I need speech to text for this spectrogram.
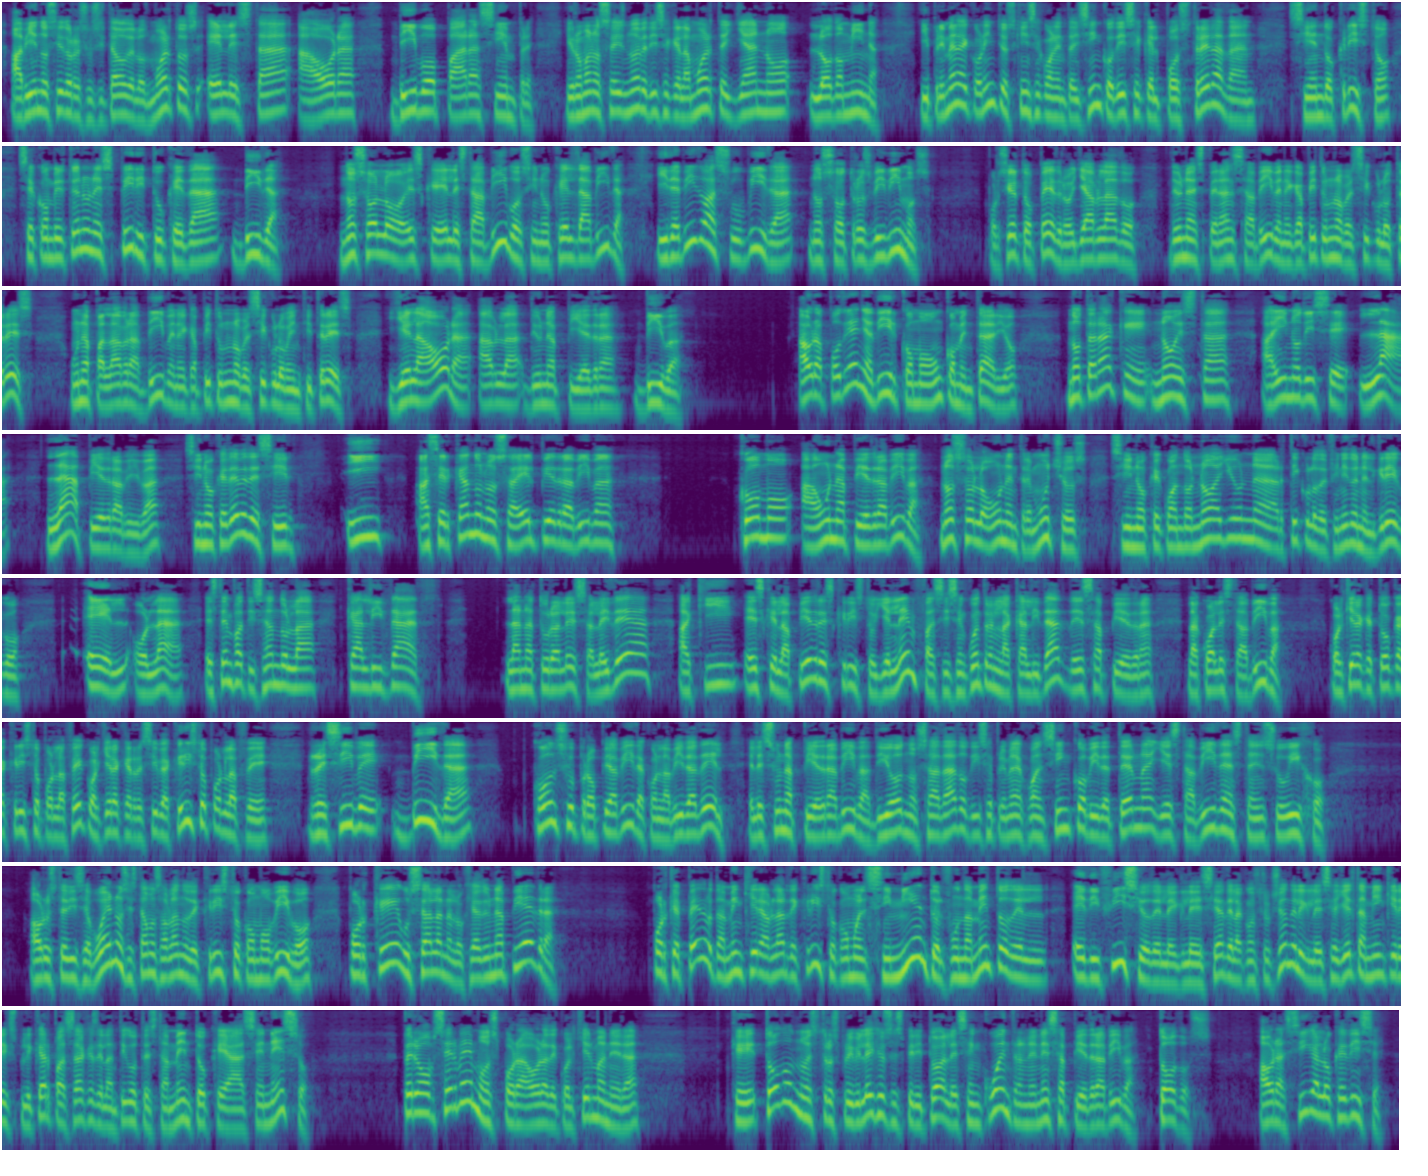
Habiendo sido resucitado de los muertos, Él está ahora vivo para siempre. Y Romanos 6, 9 dice que la muerte ya no lo domina. Y Primera de Corintios 15, 45 dice que el postrer Adán, siendo Cristo, se convirtió en un espíritu que da vida. No solo es que Él está vivo, sino que Él da vida. Y debido a su vida, nosotros vivimos. Por cierto, Pedro ya ha hablado de una esperanza viva en el capítulo 1, versículo 3 una palabra viva en el capítulo 1, versículo 23, y él ahora habla de una piedra viva. Ahora, podría añadir como un comentario, notará que no está ahí, no dice la, la piedra viva, sino que debe decir, y acercándonos a él, piedra viva, como a una piedra viva, no solo una entre muchos, sino que cuando no hay un artículo definido en el griego, él o la está enfatizando la calidad, la naturaleza. La idea aquí es que la piedra es Cristo y el énfasis se encuentra en la calidad de esa piedra, la cual está viva. Cualquiera que toca a Cristo por la fe, cualquiera que recibe a Cristo por la fe, recibe vida con su propia vida, con la vida de Él. Él es una piedra viva. Dios nos ha dado, dice 1 Juan 5, vida eterna y esta vida está en su Hijo. Ahora usted dice, bueno, si estamos hablando de Cristo como vivo, ¿por qué usar la analogía de una piedra? Porque Pedro también quiere hablar de Cristo como el cimiento, el fundamento del edificio de la iglesia, de la construcción de la iglesia, y él también quiere explicar pasajes del Antiguo Testamento que hacen eso. Pero observemos por ahora, de cualquier manera, que todos nuestros privilegios espirituales se encuentran en esa piedra viva, todos. Ahora siga lo que dice.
